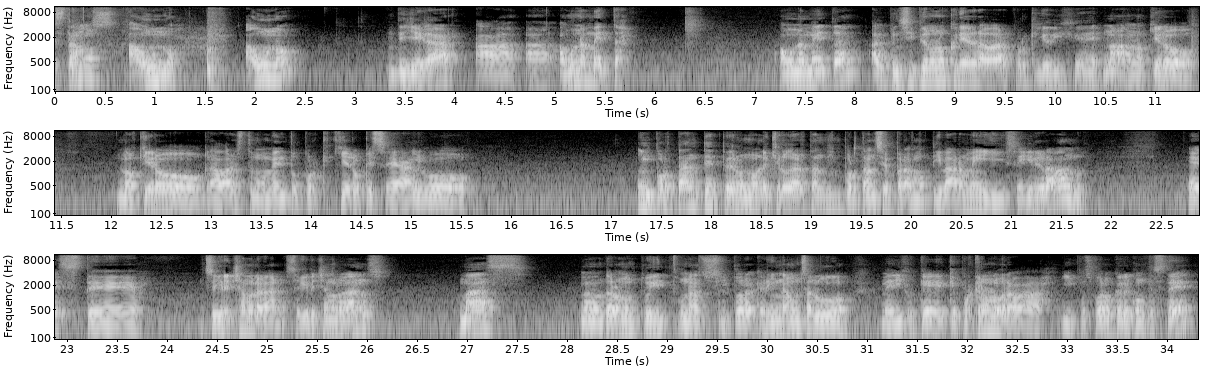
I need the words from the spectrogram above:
estamos a uno, a uno de llegar a, a, una meta. A una meta. Al principio no lo quería grabar porque yo dije, no, no quiero, no quiero grabar este momento porque quiero que sea algo importante, pero no le quiero dar tanta importancia para motivarme y seguir grabando. Este, seguir echándole ganas, seguir echándole ganas. Más me mandaron un tweet, una suscriptora Karina, un saludo, me dijo que, que por qué no lo grababa. Y pues fue lo que le contesté.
